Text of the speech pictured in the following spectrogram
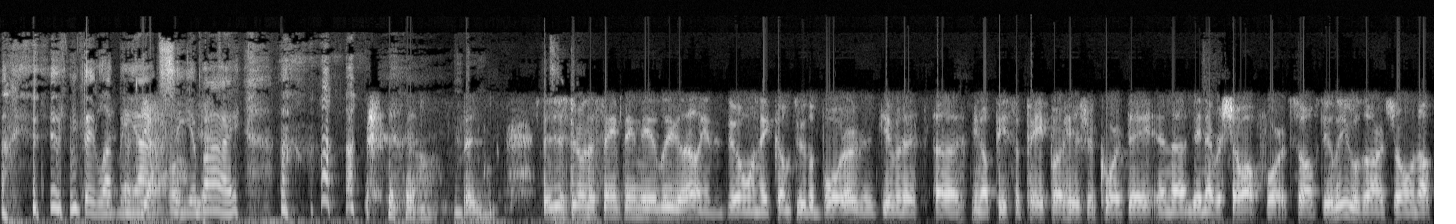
they let me out. Yeah, See you bye. they're, they're just doing the same thing the illegal aliens are doing when they come through the border. They're given a uh, you know piece of paper. Here's your court date, and uh, they never show up for it. So if the illegals aren't showing up,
